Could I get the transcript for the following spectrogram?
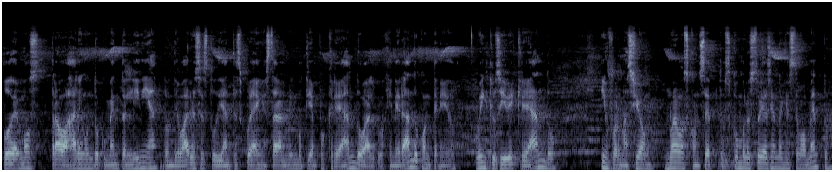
Podemos trabajar en un documento en línea donde varios estudiantes pueden estar al mismo tiempo creando algo, generando contenido o inclusive creando información, nuevos conceptos, como lo estoy haciendo en este momento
